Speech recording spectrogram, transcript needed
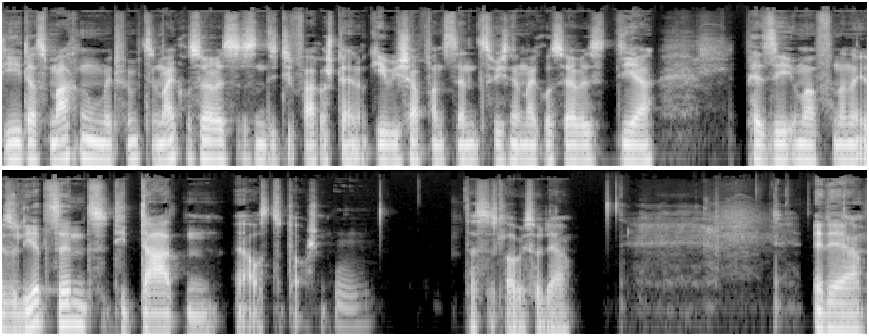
die das machen mit 15 Microservices und sich die Frage stellen, okay, wie schafft man es denn zwischen den Microservices, die ja per se immer voneinander isoliert sind, die Daten äh, auszutauschen? Mhm. Das ist, glaube ich, so der, äh, der,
